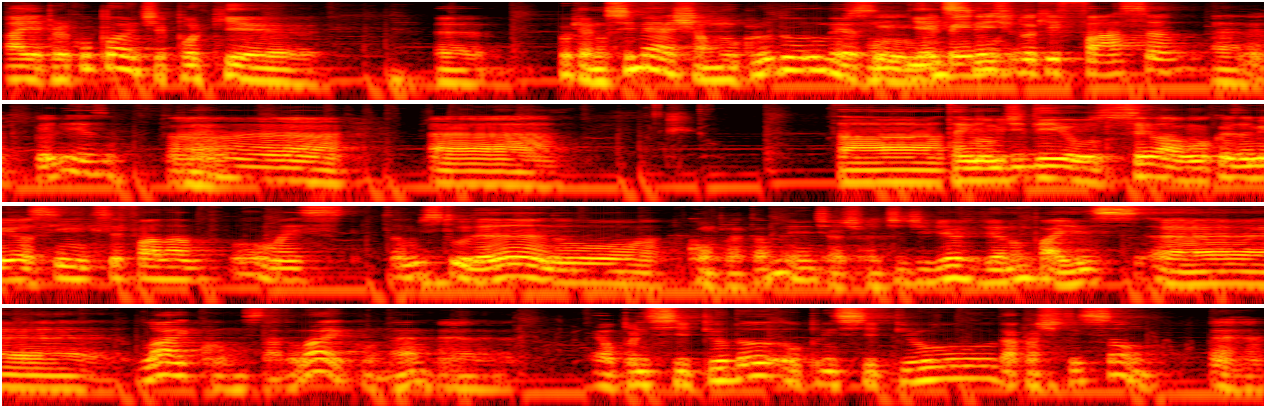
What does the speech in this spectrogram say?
Aí é preocupante, porque, é, porque não se mexe, é um núcleo duro mesmo. Sim, independente do que faça, é. beleza. Tá, é. tá, tá em nome de Deus, sei lá, alguma coisa meio assim que você fala, pô, mas tá misturando. Completamente. Acho que a gente devia viver num país é, laico, um Estado laico, né? É, é o, princípio do, o princípio da Constituição. Uhum.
